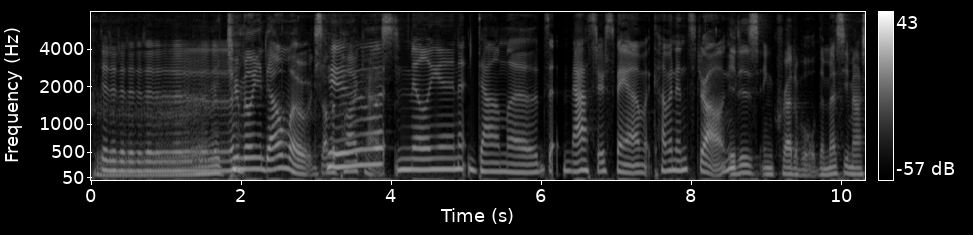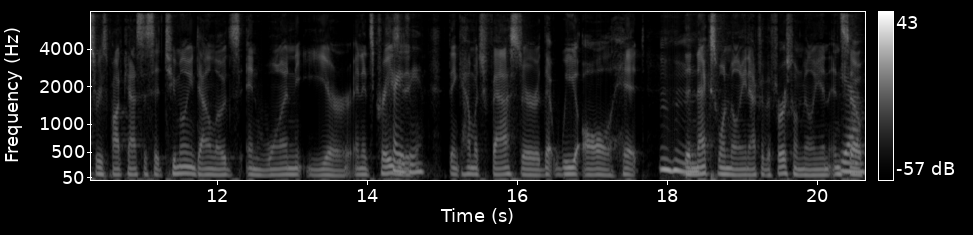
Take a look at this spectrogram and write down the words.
Two million downloads on the podcast. Two million downloads. Masters fam coming in strong. It is incredible. The Messy Masterpiece podcast has hit 2 million downloads in one year. And it's crazy, Crazy. to think how much faster that we all hit Mm-hmm. the next 1 million after the first 1 million. And Yeah. so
